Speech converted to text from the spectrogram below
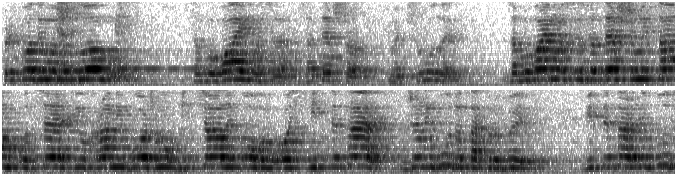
приходимо додому, забуваємося за те, що ми чули. Забуваємося за те, що ми там, у церкві, у храмі Божому, обіцяли Богу, ось відтепер вже не буду так робити. Відтепер не буду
